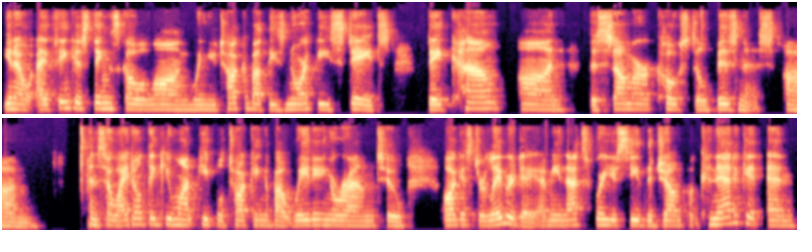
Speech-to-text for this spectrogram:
you know, I think as things go along, when you talk about these Northeast states, they count on the summer coastal business. Um, and so I don't think you want people talking about waiting around to August or Labor Day. I mean, that's where you see the jump. Connecticut and,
